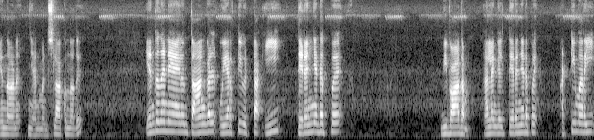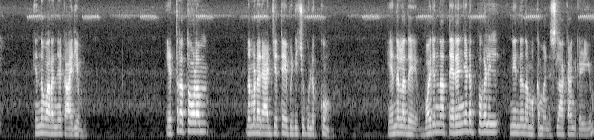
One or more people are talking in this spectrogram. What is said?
എന്നാണ് ഞാൻ മനസ്സിലാക്കുന്നത്. എന്തു തന്നെയായാലും താങ്കൾ ഉയർത്തിവിട്ട ഈ തിരഞ്ഞെടുപ്പ് വിവാദം അല്ലെങ്കിൽ തിരഞ്ഞെടുപ്പ് അട്ടിമറി എന്ന് പറഞ്ഞ കാര്യം എത്രത്തോളം നമ്മുടെ രാജ്യത്തെ പിടിച്ചു കുലുക്കും എന്നുള്ളത് വരുന്ന തെരഞ്ഞെടുപ്പുകളിൽ നിന്ന് നമുക്ക് മനസ്സിലാക്കാൻ കഴിയും.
